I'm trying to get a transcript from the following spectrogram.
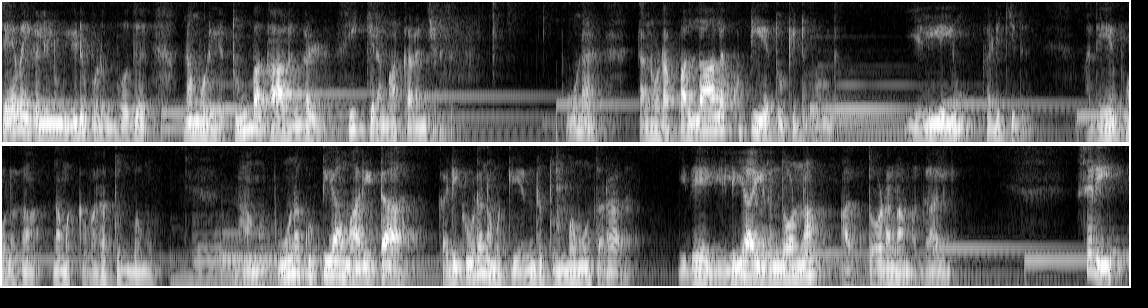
சேவைகளிலும் ஈடுபடும் போது நம்முடைய துன்ப காலங்கள் சீக்கிரமாக கரைஞ்சிடுது. பூனை தன்னோட பல்லால குட்டியை தூக்கிட்டு போகுது. எலியையும் கடிக்குது. அதே போல தான் நமக்கு வர துன்பமும். நாம் பூனைக்குட்டியாக மாறிட்டா கடி கூட நமக்கு எந்த துன்பமும் தராது. இதே எலியாக இருந்தோன்னா அத்தோட நாம் காலி. சரி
